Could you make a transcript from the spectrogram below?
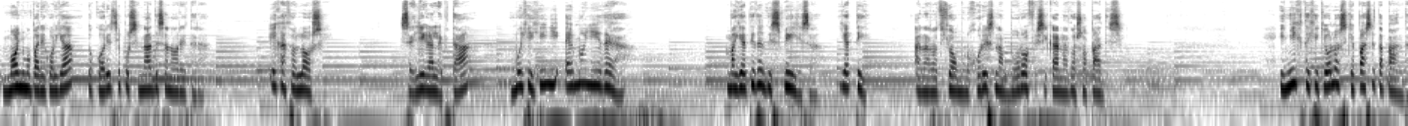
Μόνη μου παρηγοριά το κορίτσι που συνάντησα νωρίτερα. Είχα θολώσει. Σε λίγα λεπτά μου είχε γίνει έμονη ιδέα. Μα γιατί δεν της μίλησα, γιατί, αναρωτιόμουν χωρίς να μπορώ φυσικά να δώσω απάντηση. Η νύχτα είχε κιόλας σκεπάσει τα πάντα.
